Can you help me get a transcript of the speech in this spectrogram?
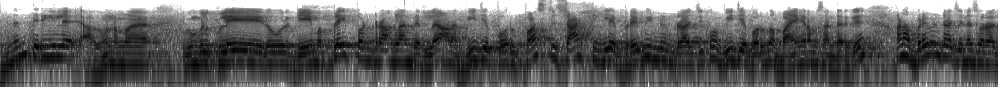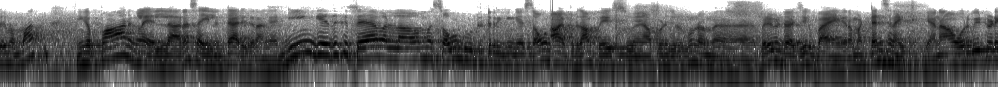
என்னன்னு தெரியல. அதுவும் நம்ம இவங்களுக்குள்ளே ஏதோ ஒரு கேமை ப்ளே பண்ணுறாங்களான்னு தெரியல. ஆனால் விஜய் பவர் ஃபஸ்ட்டு ஸ்டார்டிங்லேயே பிரவீன் ராஜுக்கும் விஜய் பவருக்கும் பயங்கரமாக சண்டை இருக்குது ஆனால் பிரவீன் ராஜ் என்ன சொல்கிறார் தெரியுமா? நீங்கள் பாருங்களேன் எல்லாரும் சைலண்ட்டாக இருக்கிறாங்க. நீங்கள் எதுக்கு தேவையில்லாமல் சவுண்ட் விட்டுட்டு இருக்கீங்க? சவுண்ட் நான் இப்படி தான் பேசுவேன் அப்படின்னு சொல்லிட்டு நம்ம பிரவீன் ராஜுக்கு பயங்கரமாக டென்ஷன் ஆகிடுச்சு ஏன்னா ஒரு வீட்டோட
